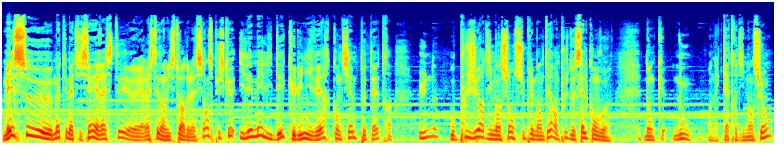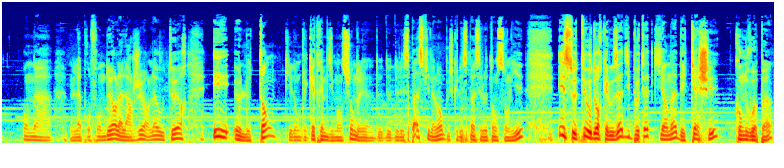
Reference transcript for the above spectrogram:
Mais ce mathématicien est resté, euh, est resté dans l'histoire de la science, puisqu'il aimait l'idée que l'univers contient peut-être une ou plusieurs dimensions supplémentaires en plus de celles qu'on voit. Donc nous, on a quatre dimensions. On a la profondeur, la largeur, la hauteur et euh, le temps, qui est donc la quatrième dimension de, l'espace finalement, puisque l'espace et le temps sont liés. Et ce Théodore Kaluza dit peut-être qu'il y en a des cachés qu'on ne voit pas.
